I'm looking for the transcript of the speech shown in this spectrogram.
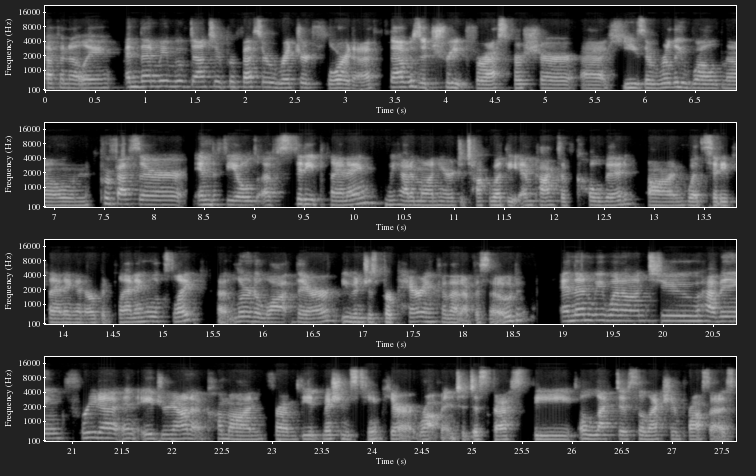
Definitely. And then we moved on to Professor Richard Florida. That was a treat for us for sure. Uh, he's a really well known professor in the field of city planning. We had him on here to talk about the impact of COVID on what city planning and urban planning looks like. Uh, learned a lot there, even just preparing for that episode. And then we went on to having Frida and Adriana come on from the admissions team here at Rotman to discuss the elective selection process,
